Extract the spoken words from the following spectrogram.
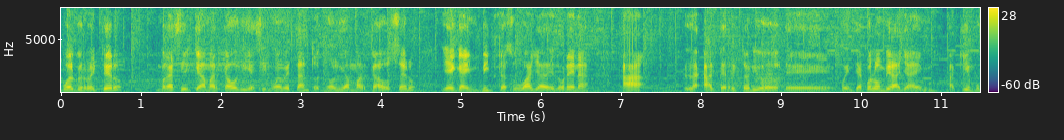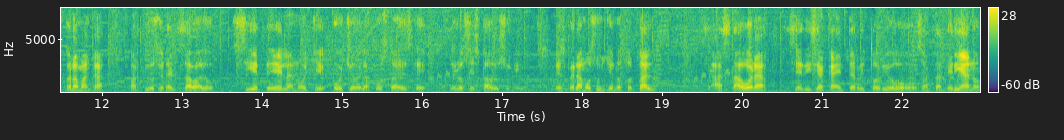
Vuelvo y reitero, Brasil que ha marcado 19 tantos, no le han marcado cero, llega invicta su valla de Lorena al territorio de Fuente a Colombia, allá en, aquí en Bucaramanga. Partido será el sábado 7 de la noche, 8 de la costa este de los Estados Unidos. Esperamos un lleno total. Hasta ahora se dice acá en territorio santanderiano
